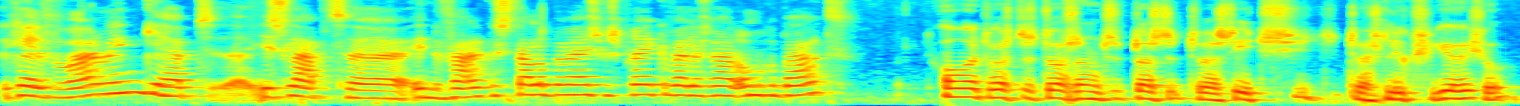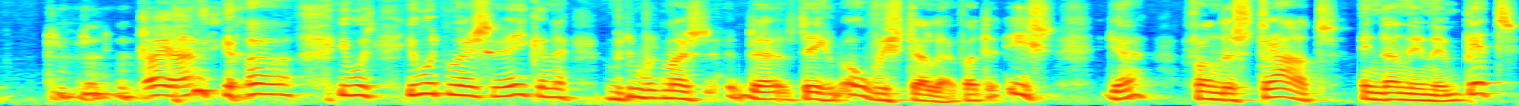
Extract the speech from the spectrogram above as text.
geen verwarming. Je, hebt, eh, je slaapt eh, in de varkensstallen, bij wijze van spreken, weliswaar omgebouwd. Oh, het was, het was, een, het was, het was iets... Het was luxueus, hoor. Oh ja? Ja, je moet, je moet maar eens rekenen, je moet maar eens daar tegenover stellen wat het is. Ja? Van de straat en dan in een bed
